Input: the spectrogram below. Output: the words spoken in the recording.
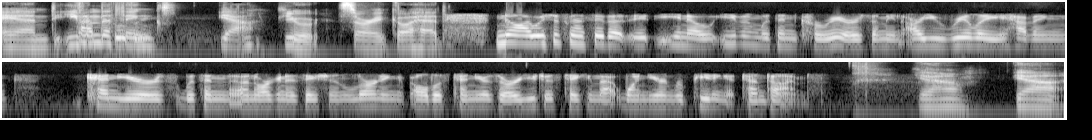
And even the things, yeah, you, sorry, go ahead. No, I was just going to say that it, you know, even within careers, I mean, are you really having 10 years within an organization learning all those 10 years or are you just taking that one year and repeating it 10 times? Yeah. Yeah.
